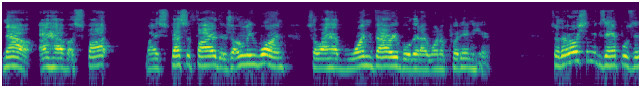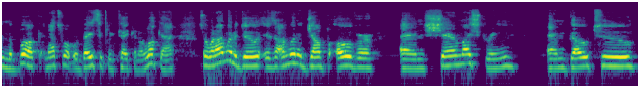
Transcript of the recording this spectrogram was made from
Now I have a spot my specifier, there's only one, so I have one variable that I want to put in here. So there are some examples in the book, and that's what we're basically taking a look at. So what I'm going to do is I'm going to jump over and share my screen and go to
